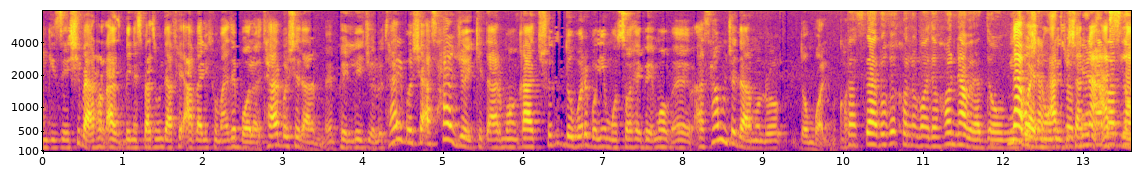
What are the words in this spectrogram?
انگیزشی به حال از به نسبت اون دفعه اولی که اومده بالاتر باشه در پله جلوتری باشه از هر جایی که درمان قطع شده دوباره با یه مصاحبه ما از همونجا درمان رو دنبال می‌کنیم پس در واقع خانواده ها نباید ناامید نباید. ناامید بشن. نه، اصلا.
